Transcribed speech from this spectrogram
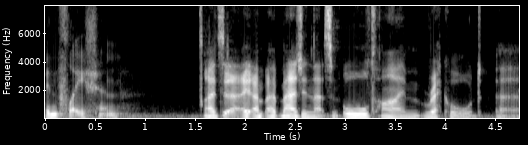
inflation. I, I, imagine that's an all-time record uh,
